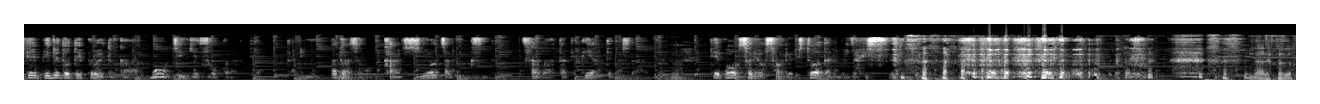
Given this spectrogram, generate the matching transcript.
で、ビルドデプロイとかもジェンキンスを行ってやったり、あとはその監視をザビックスでサーバー立ててやってました。うん、でも、それを触れる人は誰もいないです。なるほど。は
